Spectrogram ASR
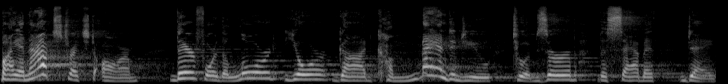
by an outstretched arm. Therefore, the Lord your God commanded you to observe the Sabbath day.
